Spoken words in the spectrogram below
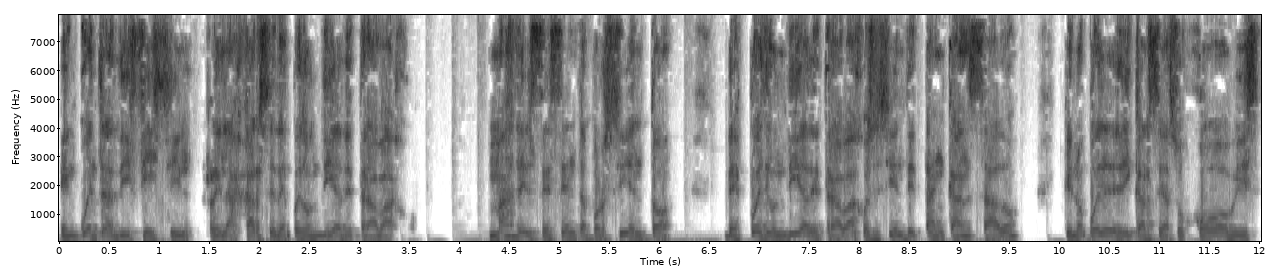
encuentra difícil relajarse después de un día de trabajo. Más del 60% después de un día de trabajo se siente tan cansado que no puede dedicarse a sus hobbies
